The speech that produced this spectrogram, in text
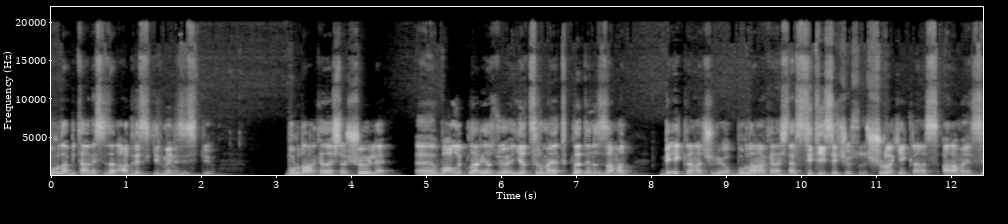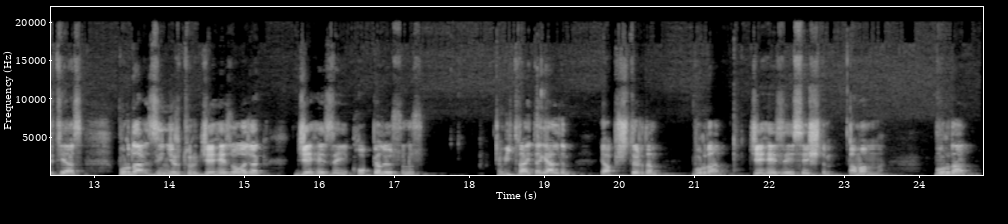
burada bir tane sizden adres girmenizi istiyor. Burada arkadaşlar şöyle e, varlıklar yazıyor ya yatırmaya tıkladığınız zaman bir ekran açılıyor. Buradan arkadaşlar City'yi seçiyorsunuz. Şuradaki ekrana aramaya City yaz. Burada zincir turu CHZ olacak. CHZ'yi kopyalıyorsunuz. Witright'a geldim. Yapıştırdım. Buradan CHZ'yi seçtim. Tamam mı? Buradan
